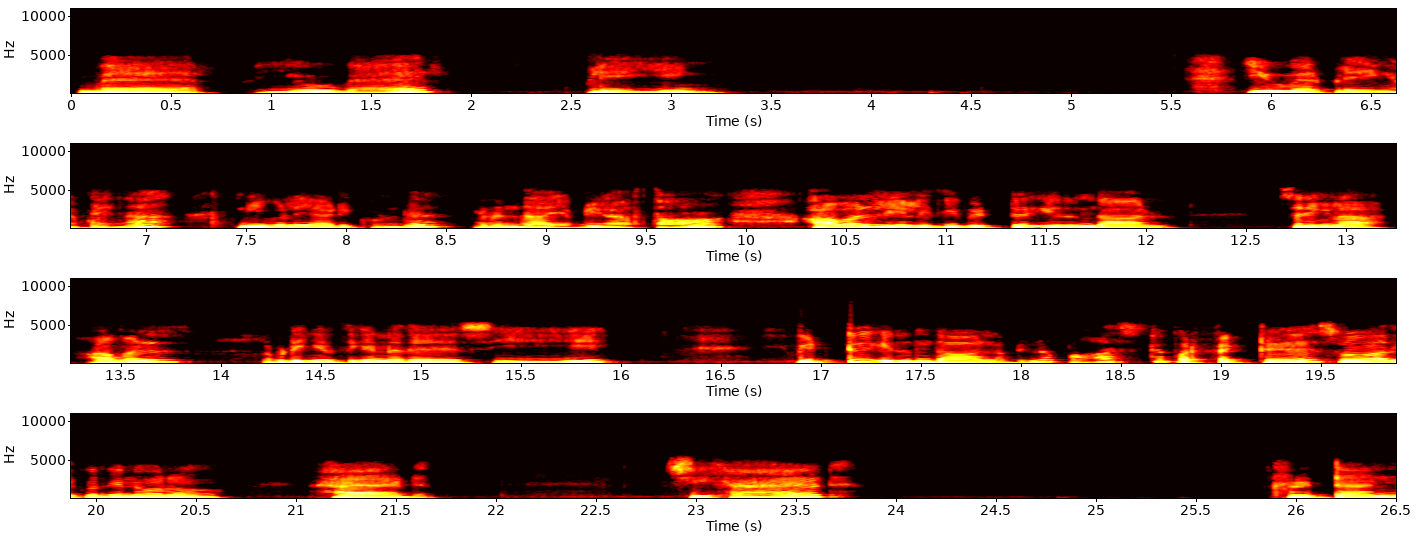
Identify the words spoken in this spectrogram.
were you were playing you were playing அப்படின்னா நீ விளையாடி கொண்டு இருந்தாய் அப்படின்னு அர்த்தம். அவள் எழுதிவிட்டு இருந்தாள். சரிங்களா? அவள் அப்படிங்கிறதுக்கு என்னது? சி விட்டு இருந்தாள் அப்படின்னா பாஸ்ட் பர்ஃபெக்ட்டு ஸோ அதுக்கு வந்து என்ன வரும்? Had she had written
